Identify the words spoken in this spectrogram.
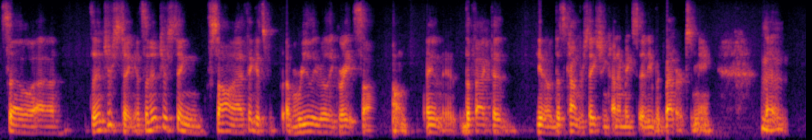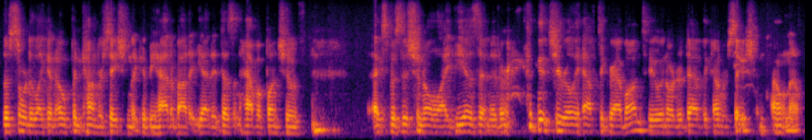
So uh, it's interesting. It's an interesting song. I think it's a really, really great song. And the fact that you know this conversation kind of makes it even better to me. That there's sort of like an open conversation that could be had about it, yet it doesn't have a bunch of expositional ideas in it or anything that you really have to grab onto in order to have the conversation. I don't know.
